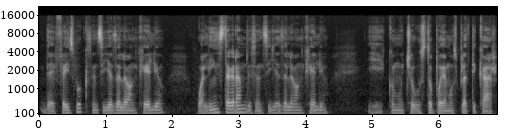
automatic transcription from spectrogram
de Facebook, Sencillas del Evangelio, o al Instagram de Sencillas del Evangelio, y con mucho gusto podemos platicar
